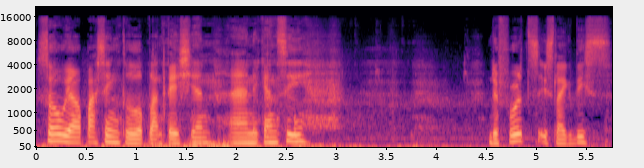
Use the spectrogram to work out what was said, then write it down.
So we are passing to a plantation and you can see the fruits is like this.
